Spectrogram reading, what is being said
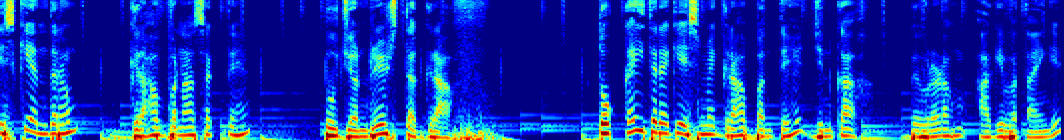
इसके अंदर हम ग्राफ बना सकते हैं। टू जनरेट द ग्राफ तो कई तरह के इसमें ग्राफ बनते हैं, जिनका विवरण हम आगे बताएँगे।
